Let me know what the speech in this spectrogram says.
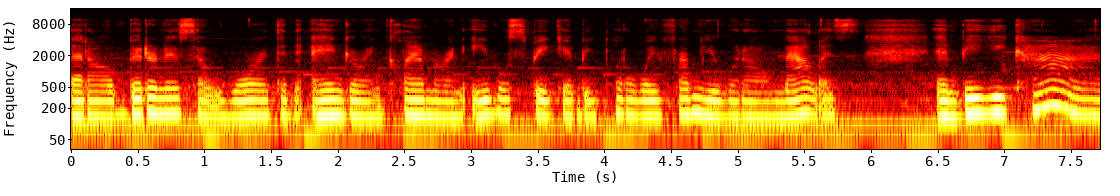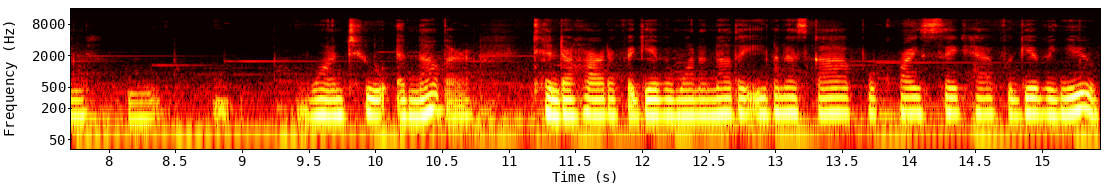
Let all bitterness and wrath and anger and clamor and evil speaking be put away from you with all malice. And be ye kind one to another, tenderhearted, forgiving one another, even as God, for Christ's sake, have forgiven you.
